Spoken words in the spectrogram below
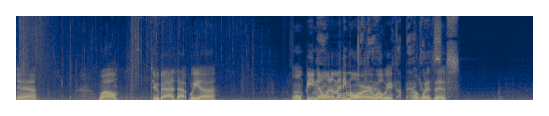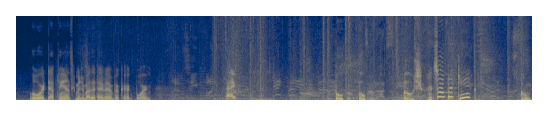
Yeah. Well, too bad that we, uh, won't be knowing them anymore, will we? Oh, what is this? Lord, deft hands commissioned by the type of okay, uh, boring. Hey! Boo! Boo! Boosh! Super kick! Boom!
